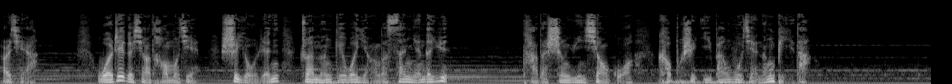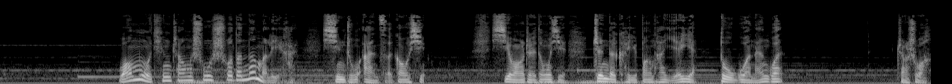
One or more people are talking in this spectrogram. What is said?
而且啊，我这个小桃木剑是有人专门给我养了三年的运，它的生运效果可不是一般物件能比的。”王木听张叔说的那么厉害，心中暗自高兴，希望这东西真的可以帮他爷爷渡过难关。张叔啊，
